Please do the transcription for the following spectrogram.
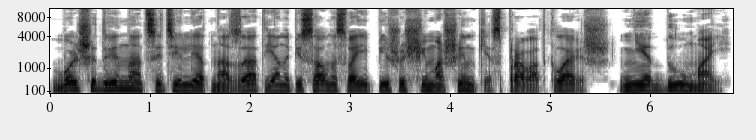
Больше 12 лет назад я написал на своей пишущей машинке справа от клавиш «Не думай».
